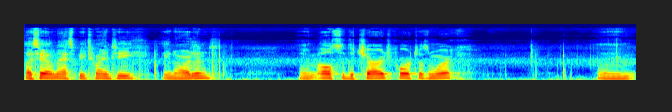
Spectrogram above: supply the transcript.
I sail an SB20 in Ireland. Um, also, the charge port doesn't work. Um,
